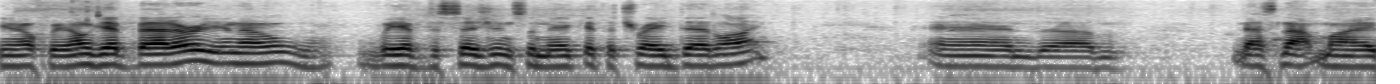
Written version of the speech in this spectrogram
you know, if we don't get better, you know, we have decisions to make at the trade deadline, and um, that's not my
